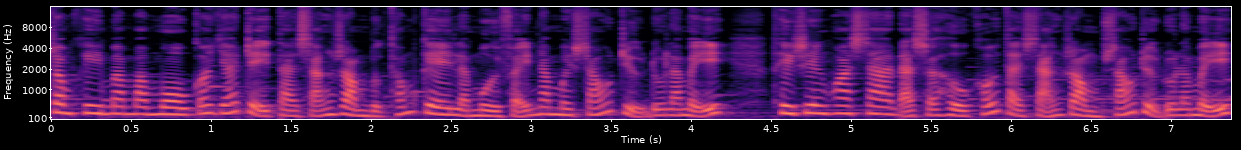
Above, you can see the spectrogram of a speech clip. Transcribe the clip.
trong khi Mamamoo có giá trị tài sản ròng được thống kê là 10,56 triệu đô la Mỹ, thì riêng Hoa Sa đã sở hữu khối tài sản ròng 6 triệu đô la Mỹ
